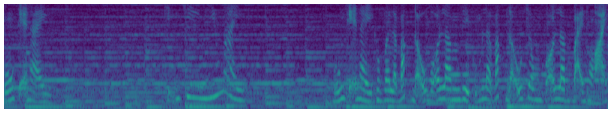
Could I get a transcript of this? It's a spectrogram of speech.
bốn kẻ này. Triển chiêu nhíu mày. Bốn kẻ này không phải là bắt đẩu võ lâm Thì cũng là bắt đẩu trong võ lâm bại hoại.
